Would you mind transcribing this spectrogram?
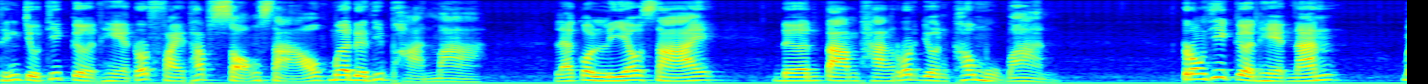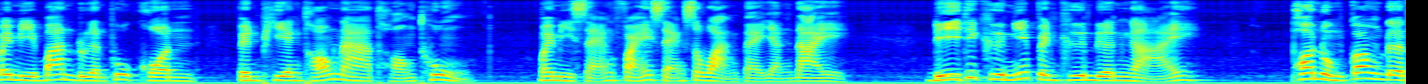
ถึงจุดที่เกิดเหตุรถไฟทับสองสาวเมื่อเดือนที่ผ่านมา แล้วก็เลี้ยวซ้าย เดินตามทางรถยนต์เข้าหมู่บ้าน ตรงที่เกิดเหตุนั้น ไม่มีบ้านเรือนผู้คน เป็นเพียงท้องนาท้องทุ่ง ไม่มีแสงไฟให้แสงสว่างแต่อย่างใด ดีที่คืนนี้เป็นคืนเดือนหงาย พอหนุ่มกล้องเดิน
